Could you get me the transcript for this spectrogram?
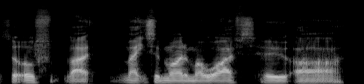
sort of like mates of mine and my wife's who are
